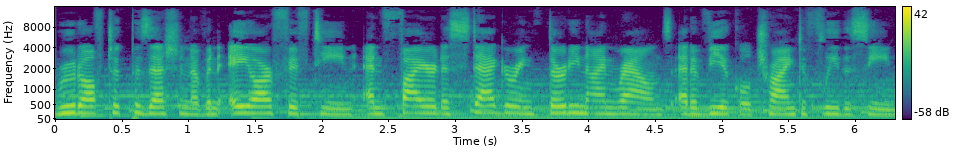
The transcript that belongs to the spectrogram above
Rudolph took possession of an AR-15 and fired a staggering 39 rounds at a vehicle trying to flee the scene.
